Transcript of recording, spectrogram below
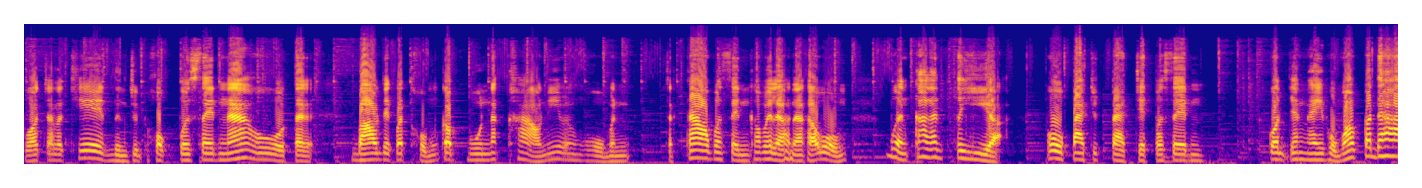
บอสจระเข้หนึ่งจุดหกเปอร์เซ็นต์นะ โอ้แต่บาวเด็กประถมกับมูลนักข่าวนี่ โอ้โห มัน จะเก้าเปอร์เซ็นต์เข้าไปแล้วนะครับผม เหมือนการันตีอะ โอ้ 8.87%กดยังไงผมว่าก็ได้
